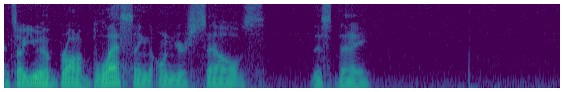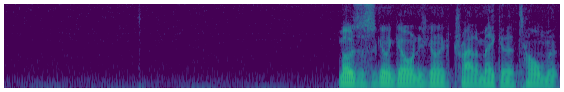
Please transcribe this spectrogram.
And so you have brought a blessing on yourselves this day. Moses is going to go and he's going to try to make an atonement.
